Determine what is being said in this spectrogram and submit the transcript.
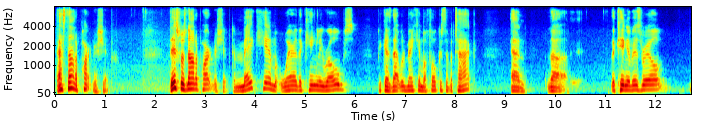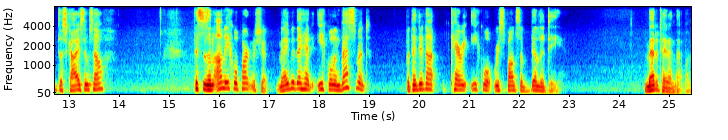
That's not a partnership. This was not a partnership. To make him wear the kingly robes, because that would make him a focus of attack, and the the king of Israel disguise himself. This is an unequal partnership. Maybe they had equal investment, but they did not carry equal responsibility. Meditate on that one.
